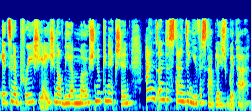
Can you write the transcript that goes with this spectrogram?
It's an appreciation of the emotional connection and understanding you've established with her.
